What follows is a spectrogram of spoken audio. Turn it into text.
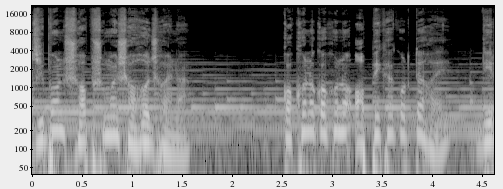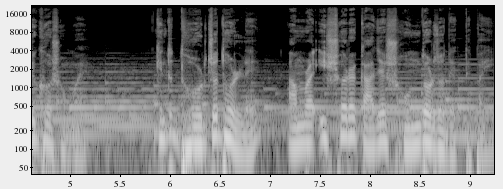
জীবন সবসময় সহজ হয় না। কখনো কখনো অপেক্ষা করতে হয় দীর্ঘ সময়। কিন্তু ধৈর্য ধরলে আমরা ঈশ্বরের কাজের সৌন্দর্য দেখতে পাই।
